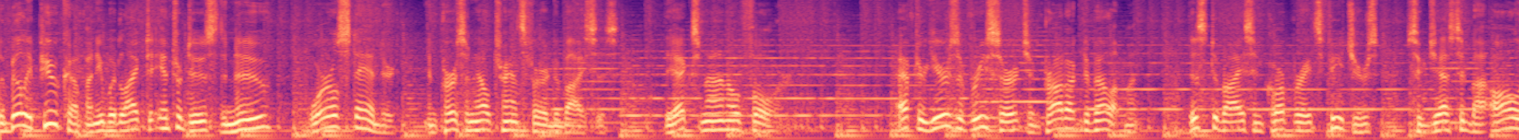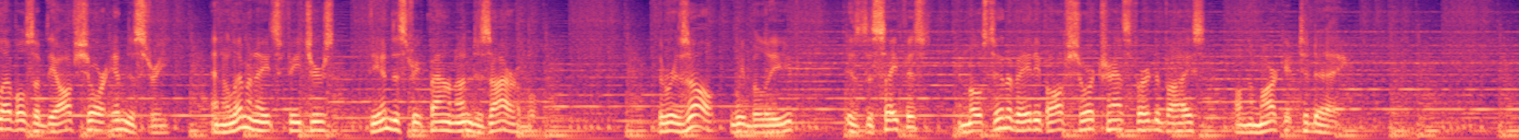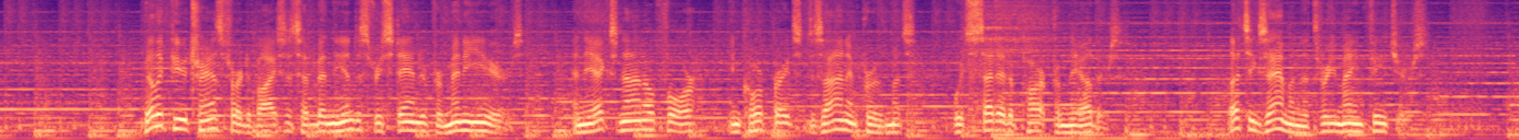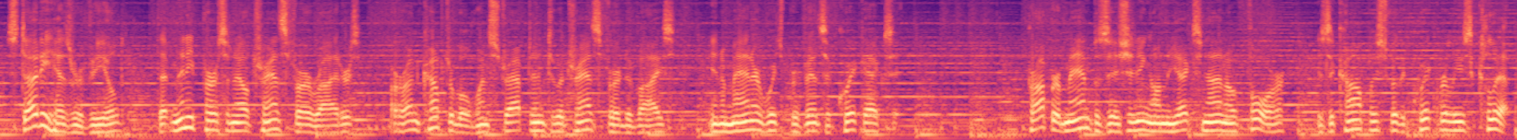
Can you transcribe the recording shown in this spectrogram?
The Billy Pugh Company would like to introduce the new world standard in personnel transfer devices, the X904. After years of research and product development, this device incorporates features suggested by all levels of the offshore industry and eliminates features the industry found undesirable. The result, we believe, is the safest and most innovative offshore transfer device on the market today. Billy Pugh transfer devices have been the industry standard for many years, and the X904 incorporates design improvements which set it apart from the others. Let's examine the three main features. Study has revealed that many personnel transfer riders are uncomfortable when strapped into a transfer device in a manner which prevents a quick exit. Proper man positioning on the X904 is accomplished with a quick release clip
